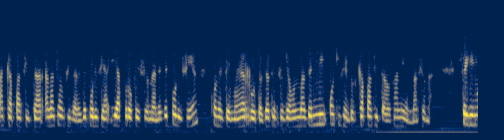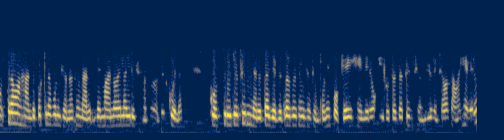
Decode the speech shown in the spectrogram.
a capacitar a las auxiliares de policía y a profesionales de policía con el tema de rutas de atención. Llevamos más de 1.800 capacitados a nivel nacional. Seguimos trabajando porque la Policía Nacional, de mano de la Dirección Nacional de Escuelas, construye el seminario taller de transversalización con enfoque de género y rutas de atención de violencia basada en género,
